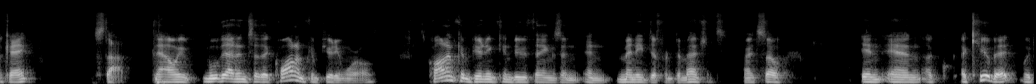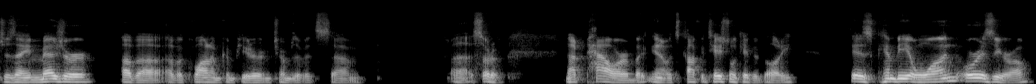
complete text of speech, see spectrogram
Okay, stop. Now we move that into the quantum computing world. Quantum computing can do things in, in many different dimensions, right? So in, in a, a, qubit, which is a measure of a, of a quantum computer in terms of its um, uh, sort of not power, but you know its computational capability, is can be a one or a zero,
